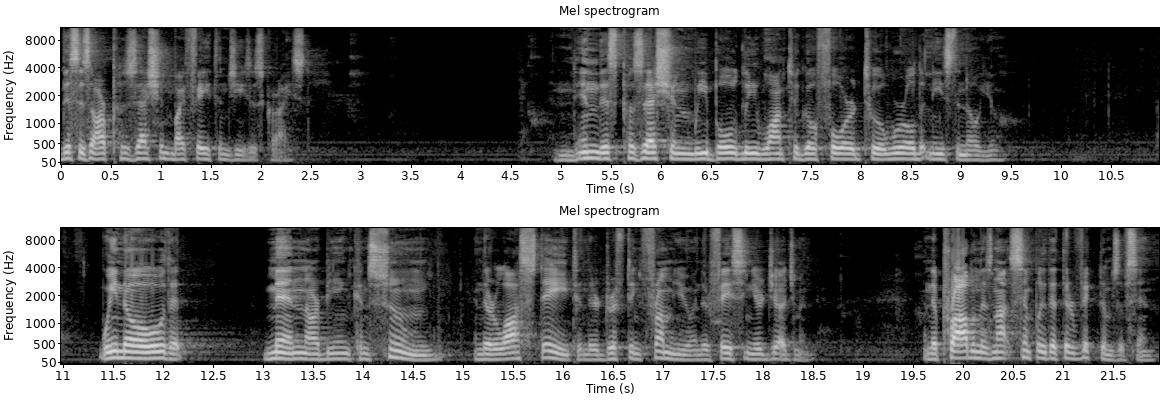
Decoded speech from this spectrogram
This is our possession by faith in Jesus Christ. And in this possession, we boldly want to go forward to a world that needs to know you. We know that men are being consumed in their lost state, and they're drifting from you, and they're facing your judgment. And the problem is not simply that they're victims of sin.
